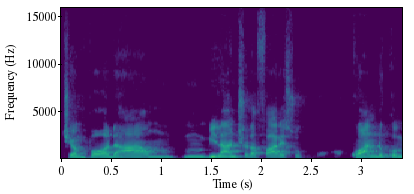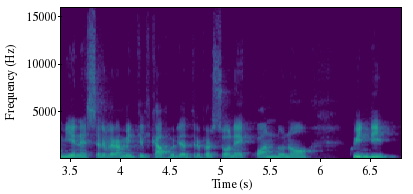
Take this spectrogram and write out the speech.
c'è un po' da un, un bilancio da fare su quando conviene essere veramente il capo di altre persone e quando no. Quindi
